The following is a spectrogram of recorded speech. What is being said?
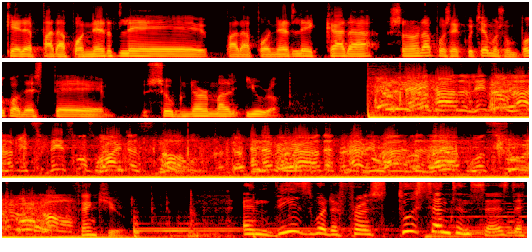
que para ponerle, para ponerle cara sonora, pues escuchemos un poco de este Subnormal Europe. Thank you. And these were the first two sentences that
